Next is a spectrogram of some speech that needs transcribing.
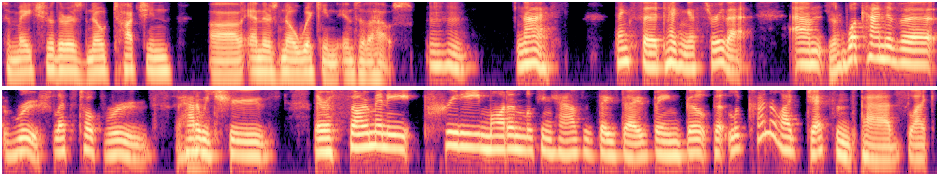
to make sure there is no touching uh, and there's no wicking into the house. Mm-hmm. Nice. Thanks for taking us through that. Um, sure. What kind of a roof? Let's talk roofs. How yes. do we choose? There are so many pretty modern looking houses these days being built that look kind of like Jetsons pads, like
